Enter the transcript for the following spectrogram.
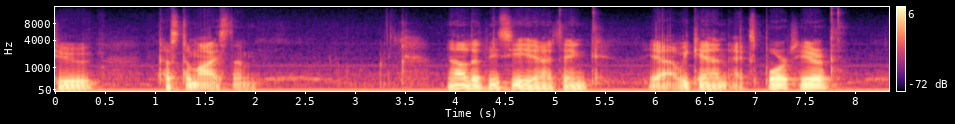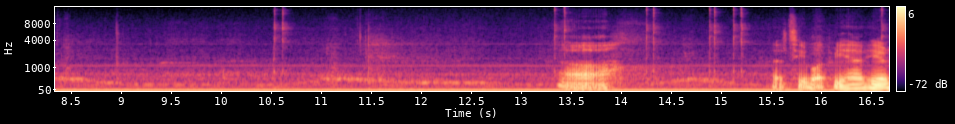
to customize them. Now let me see, I think, yeah, we can export here. Uh, let's see what we have here.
